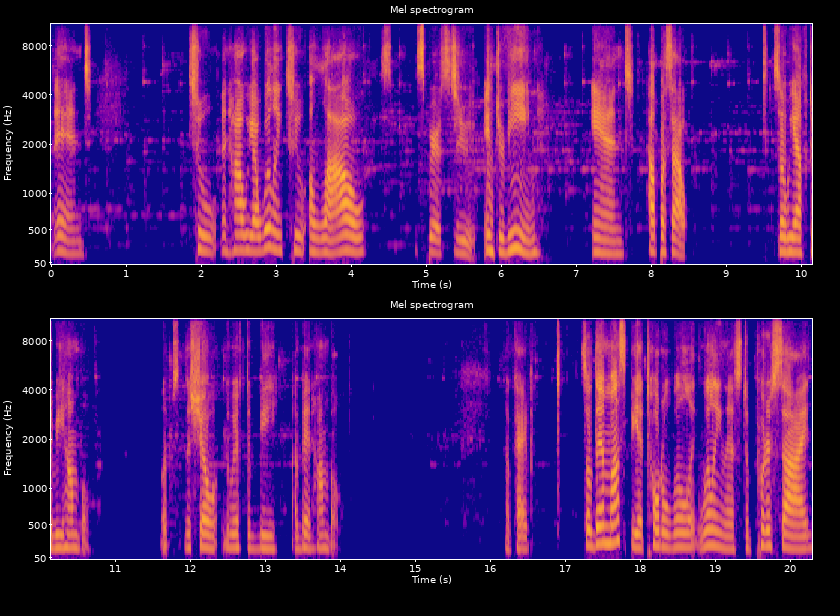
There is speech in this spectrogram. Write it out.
and to and how we are willing to allow spirits to intervene and help us out. So we have to be humble. Whoops the show we have to be a bit humble. Okay. So there must be a total will, willingness to put aside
